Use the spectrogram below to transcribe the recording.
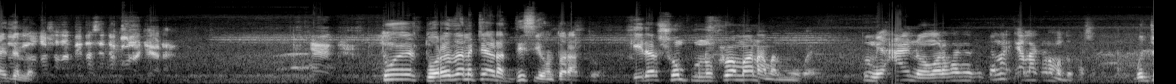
এই দিল। তুই তোরে যে আমি টিয়াটা দিছি হন তোর তো এটার সম্পূর্ণ প্রমাণ আমার মোবাইল। তুমি আইনো আমার ভাষা দিতে না এলাকার মধ্যে ভাষা দিতে। বুঝছ?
